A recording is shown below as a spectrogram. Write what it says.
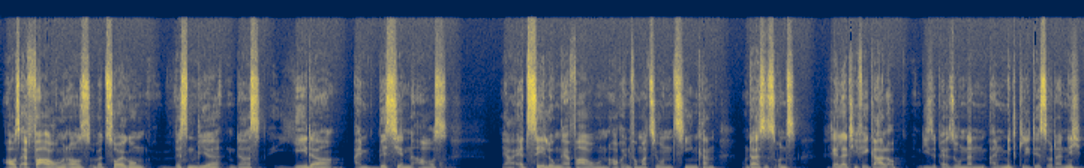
Aus Erfahrung und aus Überzeugung wissen wir, dass jeder ein bisschen aus ja, Erzählungen, Erfahrungen, auch Informationen ziehen kann. Und da ist es uns relativ egal, ob diese Person dann ein Mitglied ist oder nicht.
